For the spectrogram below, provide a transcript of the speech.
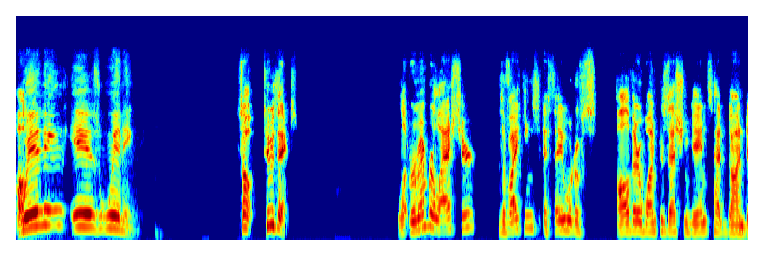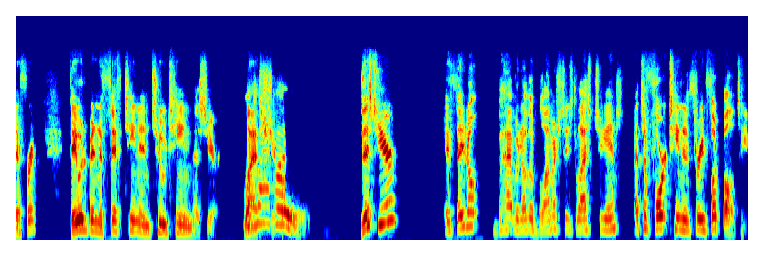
Oh. Winning is winning. So two things. Remember last year, the Vikings, if they would have all their one possession games had gone different, they would have been a 15 and two team this year. Last year. This year, if they don't have another blemish these last two games, that's a 14 and three football team.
